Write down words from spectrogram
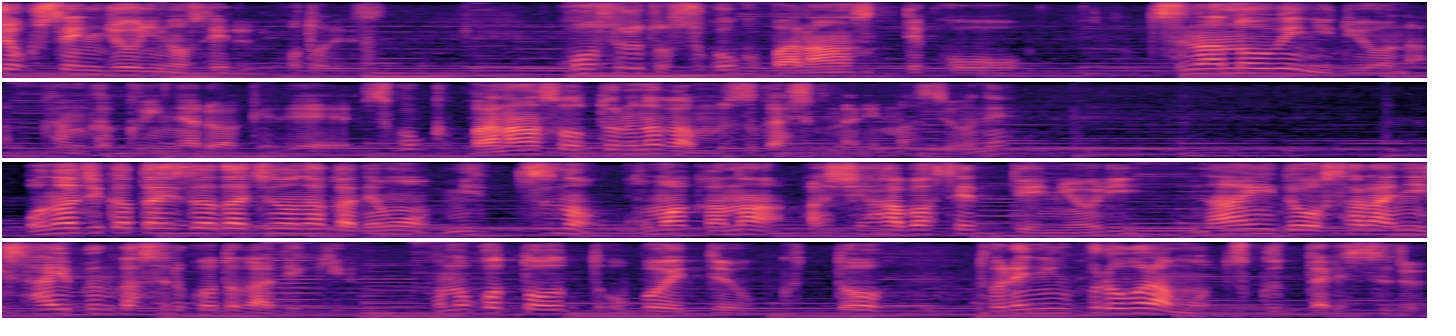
直線上に乗せることですこうするとすごくバランスってこう綱の上にいるような感覚になるわけですごくバランスを取るのが難しくなりますよね。同じ片膝立ちの中でも3つの細かな足幅設定により難易度をさらに細分化することができる。このことを覚えておくとトレーニングプログラムを作ったりする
